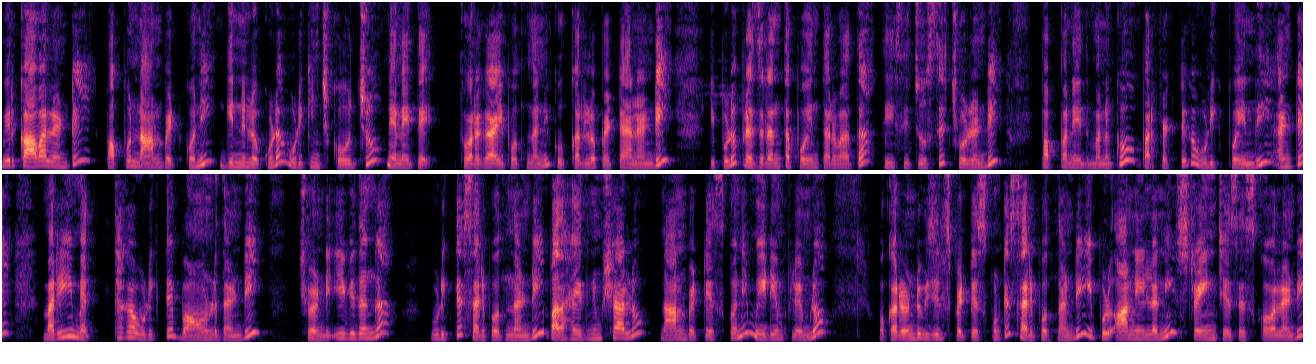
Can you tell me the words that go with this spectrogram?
మీరు కావాలంటే పప్పును నానబెట్టుకొని గిన్నెలో కూడా ఉడికించుకోవచ్చు. నేనైతే త్వరగా అయిపోతుందని కుక్కర్లో పెట్టానండి. ఇప్పుడు ప్రెజర్ అంతా పోయిన తర్వాత తీసి చూస్తే చూడండి పప్పు అనేది మనకు పర్ఫెక్ట్గా ఉడికిపోయింది. అంటే మరీ మెత్తగా ఉడికితే బాగుండదండి. చూడండి ఈ విధంగా ఉడికితే సరిపోతుందండి. పదహైదు నిమిషాలు నానబెట్టేసుకొని మీడియం ఫ్లేమ్లో ఒక రెండు విజిల్స్ పెట్టేసుకుంటే సరిపోతుందండి. ఇప్పుడు ఆ నీళ్ళని స్ట్రెయిన్ చేసేసుకోవాలండి.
